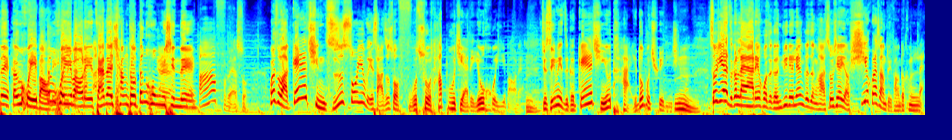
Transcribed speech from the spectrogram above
等等回报、等回报的，站在墙头等红心的。打胡乱说。我说啊，感情之所以为啥子说付出它不见得有回报呢？嗯，就是因为这个感情有太多不确定性。嗯，首先这个男的和这个女的两个人哈，首先要喜欢上对方都很难。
